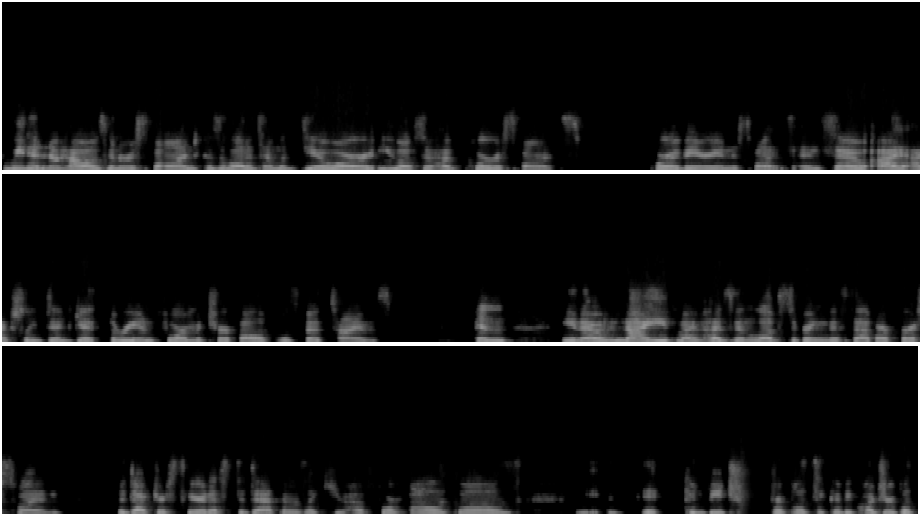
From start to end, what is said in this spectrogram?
we didn't know how I was going to respond because a lot of time with DOR, you also have poor response, poor ovarian response. And so I actually did get three and four mature follicles both times. And, you know, naive, my husband loves to bring this up. Our first one, the doctor scared us to death and was like, You have four follicles. It could be triplets, it could be quadruplets,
